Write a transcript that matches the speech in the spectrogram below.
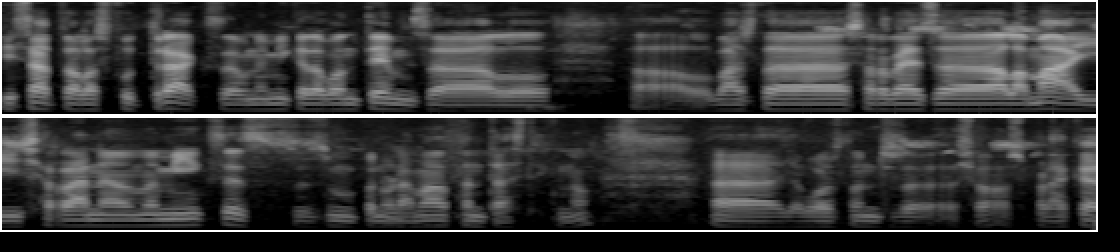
dissabte a les food trucks, una mica de bon temps, el, el vas de cervesa a la mà i xerrant amb amics és, és un panorama fantàstic. No? Eh, llavors, doncs, això, esperar que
